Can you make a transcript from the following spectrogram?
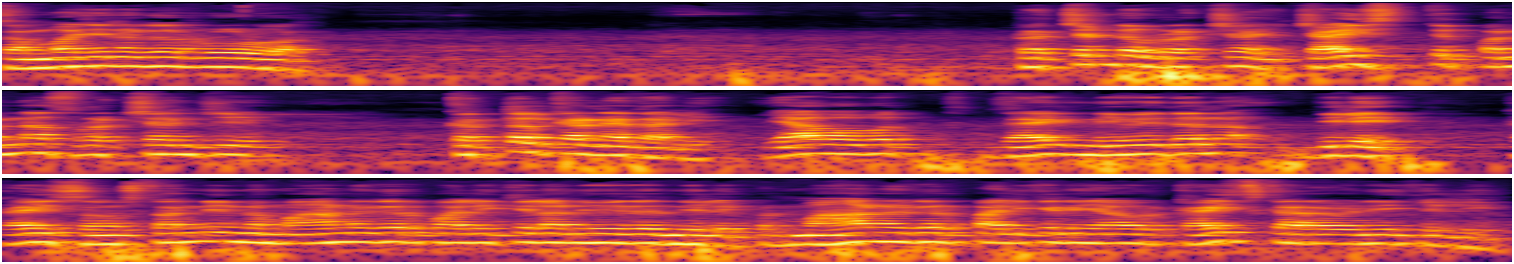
संभाजीनगर रोडवर प्रचंड वृक्ष चाळीस ते पन्नास वृक्षांची कत्तल करण्यात आली. याबाबत जाहीर निवेदन दिले. काही संस्थांनी न- महानगरपालिकेला निवेदन दिले पण महानगरपालिकेने यावर काहीच कारवाई नाही केली.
